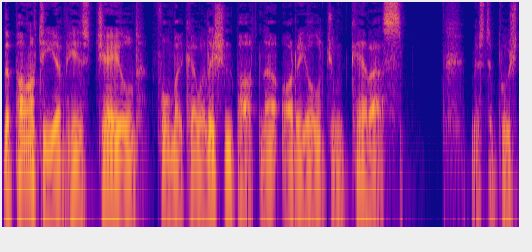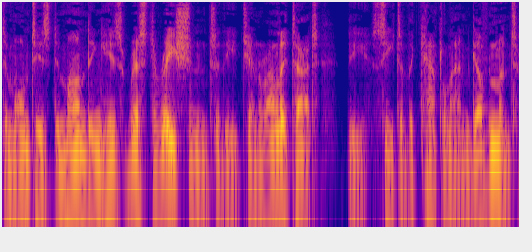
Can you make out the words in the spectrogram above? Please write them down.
the party of his jailed former coalition partner Oriol Junqueras. Mr Puigdemont is demanding his restoration to the Generalitat, the seat of the Catalan government.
